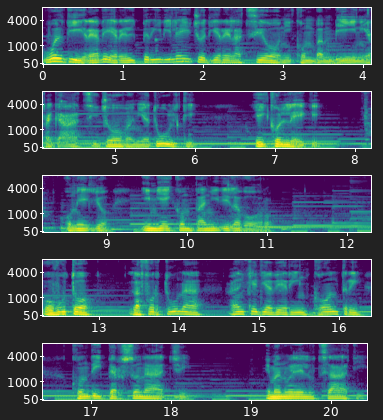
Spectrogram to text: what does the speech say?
vuol dire avere il privilegio di relazioni con bambini, ragazzi, giovani, adulti e i colleghi, o meglio i miei compagni di lavoro. Ho avuto la fortuna anche di avere incontri con dei personaggi, Emanuele Luzzati,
